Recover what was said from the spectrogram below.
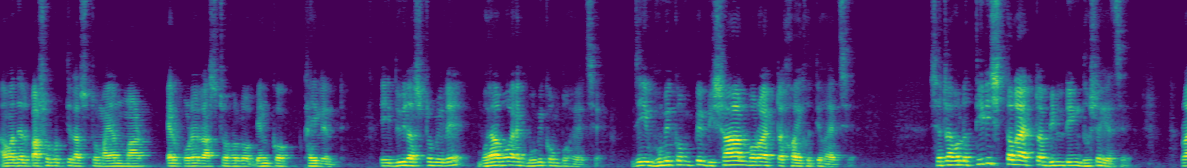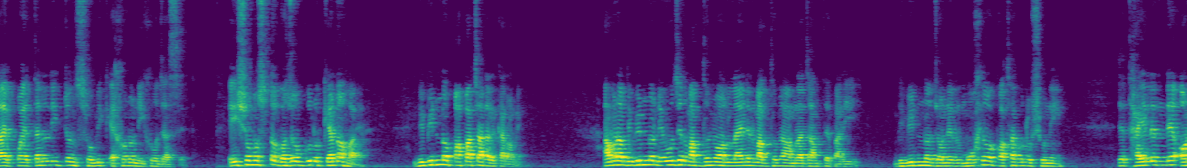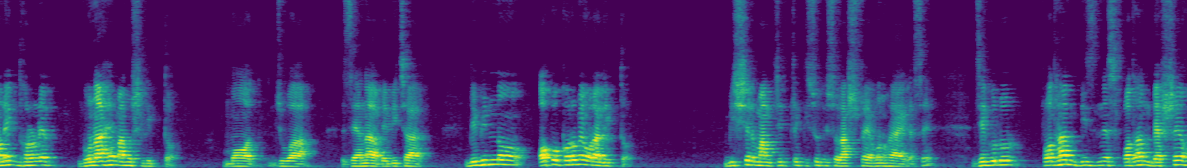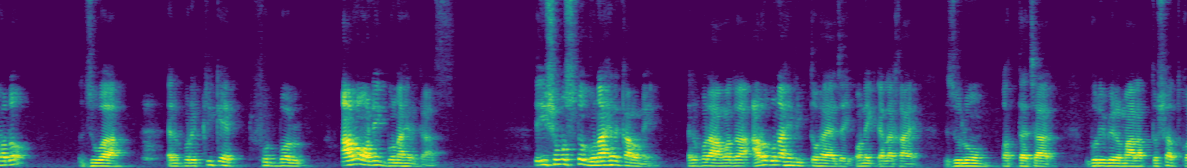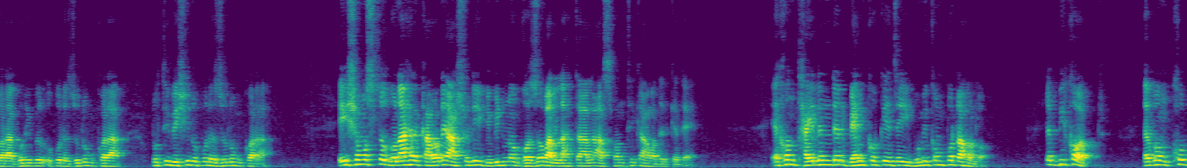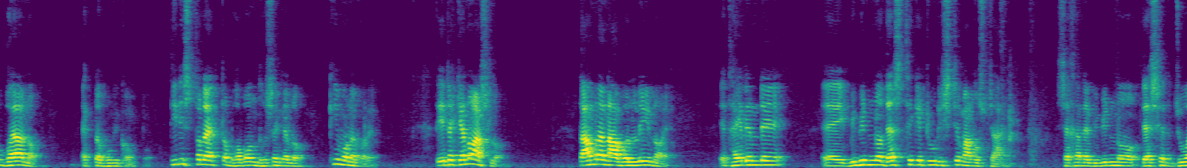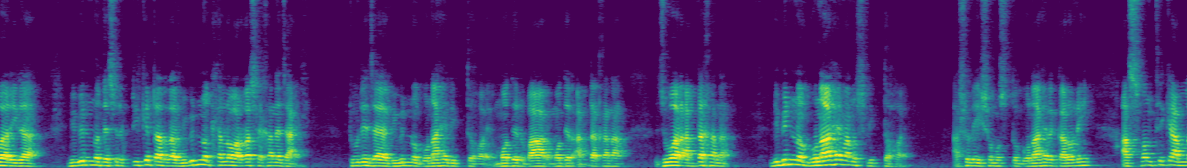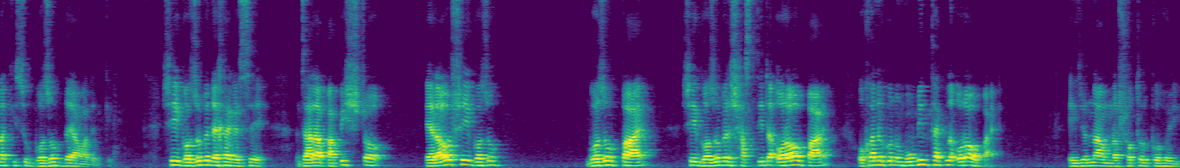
আমাদের পার্শ্ববর্তী রাষ্ট্র মায়ানমার, এরপরের রাষ্ট্র হলো ব্যাংকক, থাইল্যান্ড। এই দুই রাষ্ট্র মিলে ভয়াবহ এক ভূমিকম্প হয়েছে। যে ভূমিকম্পে বিশাল বড় একটা ক্ষয়ক্ষতি হয়েছে। সেটা হলো তিরিশ তলা একটা বিল্ডিং ধসে গেছে। প্রায় পঁয়তাল্লিশ জন শ্রমিক এখনও নিখোঁজ আছে। এই সমস্ত গজবগুলো কেন হয়? বিভিন্ন পাপাচারের কারণে। আমরা বিভিন্ন নিউজের মাধ্যমে অনলাইনের মাধ্যমে আমরা জানতে পারি। বিভিন্ন জনের মুখেও কথাগুলো শুনি। যে থাইল্যান্ডে অনেক ধরনের গুনাহে মানুষ লিপ্ত। মদ, জুয়া, জেনা, বেবিচার, বিভিন্ন অপকর্মে ওরা লিপ্ত। বিশ্বের মানচিত্রে কিছু কিছু রাষ্ট্র এমন হয়ে গেছে, যেগুলোর প্রধান বিজনেস প্রধান ব্যবসায় হলো জুয়া, এরপরে ক্রিকেট ফুটবল আরও অনেক গুনাহের কাজ। তো এই সমস্ত গুনাহের কারণে এরপরে আমরা আরও গুনাহে লিপ্ত হয়ে যাই অনেক এলাকায়, জুলুম, অত্যাচার গরিবের মাল আত্মসাৎ করা, গরিবের উপরে জুলুম করা, প্রতিবেশীর উপরে জুলুম করা। এই সমস্ত গুনাহের কারণে আসলেই বিভিন্ন গজব আল্লাহ তাআলা আসমান থেকে আমাদেরকে দেয়। এখন থাইল্যান্ডের ব্যাংককে যেই ভূমিকম্পটা হলো, এটা বিকট এবং খুব ভয়ানক একটা ভূমিকম্প। তিরিশ তলা একটা ভবন ধসে গেল, কি মনে করেন? তো এটা কেন আসলো? তা আমরা না বললেই নয়। এ থাইল্যান্ডে এই বিভিন্ন দেশ থেকে ট্যুরিস্টে মানুষ যায়। সেখানে বিভিন্ন দেশের জুয়ারিরা, বিভিন্ন দেশের ক্রিকেটাররা, বিভিন্ন খেলোয়াড়রা সেখানে যায়। ট্যুরে যায়, বিভিন্ন গুনাহে লিপ্ত হয়। মদের বার, মদের আড্ডাখানা, জুয়ার আড্ডাখানা, বিভিন্ন গুনাহে মানুষ লিপ্ত হয়। আসলে এই সমস্ত গুনাহের কারণেই আসমান থেকে আল্লাহ কিছু গজব দেয় আমাদেরকে। সেই গজবে দেখা গেছে, যারা পাপিষ্ট, এরাও সেই গজব গজব পায়। সেই গজবের শাস্তিটা ওরাও পায়। ওখানে কোনো মুমিন থাকলে ওরাও পায়। এই জন্য আমরা সতর্ক হই।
